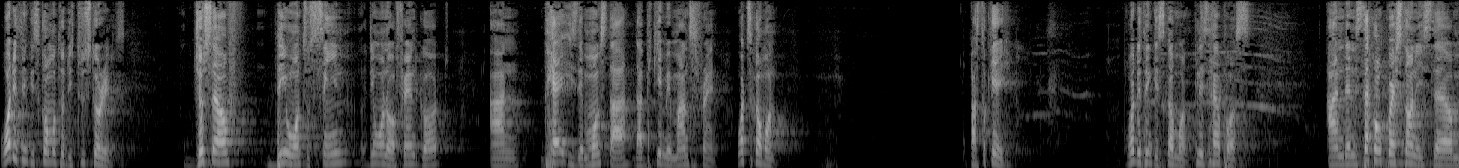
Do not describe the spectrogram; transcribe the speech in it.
What do you think is common to the two stories? Joseph didn't want to sin, didn't want to offend God, and there is a monster that became a man's friend. What's common? Pastor K, what do you think is common? Please help us. And then the second question is um,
